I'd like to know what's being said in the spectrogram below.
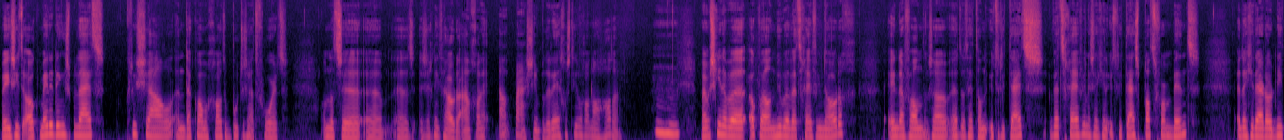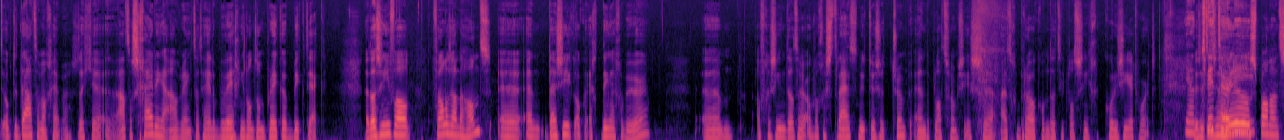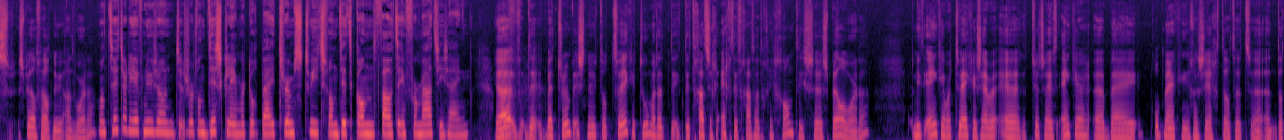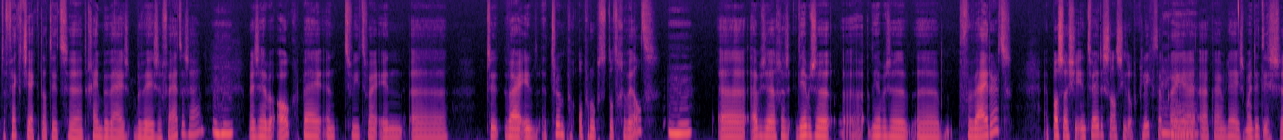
Maar je ziet ook mededingingsbeleid cruciaal en daar komen grote boetes uit voort. Omdat ze zich niet houden aan, gewoon aan een paar simpele regels die we gewoon al hadden. Mhm. Maar misschien hebben we ook wel nieuwe wetgeving nodig. Een daarvan zou, dat heet dan utiliteitswetgeving. Dus dat je een utiliteitsplatform bent. En dat je daardoor niet ook de data mag hebben. Zodat je een aantal scheidingen aanbrengt. Dat hele beweging rondom break-up big tech. Nou, dat is in ieder geval van alles aan de hand. eh, en daar zie ik ook echt dingen gebeuren. Ehm, Afgezien dat er ook nog een strijd nu tussen Trump en de platforms is uh, uitgebroken, omdat die plotseling gecorrigeerd wordt. Ja, dus Twitter het is een heel die... spannend speelveld nu aan het worden. Want Twitter die heeft nu zo'n soort van disclaimer toch bij Trumps tweets van dit kan foute informatie zijn. Ja, de, bij Trump is nu tot twee keer toe, maar dat, dit gaat zich echt, dit gaat een gigantisch uh, spel worden niet één keer, maar twee keer. Ze hebben, uh, Twitter heeft één keer uh, bij opmerkingen gezegd dat, het, uh, dat de fact-check dat dit geen bewijs, bewezen feiten zijn. Mm -hmm. Maar ze hebben ook bij een tweet waarin, waarin Trump oproept tot geweld, mm -hmm. hebben ze, die hebben ze, die hebben ze verwijderd. En pas als je in tweede instantie erop klikt, dan kan, je, kan je hem lezen. Maar dit is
